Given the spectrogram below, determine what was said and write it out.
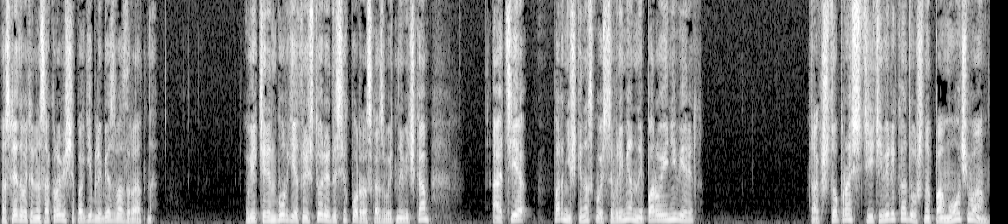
а, следовательно, сокровища погибли безвозвратно. В Екатеринбурге эту историю до сих пор рассказывают новичкам, а те парнишки насквозь современные порой и не верят. Так что простите великодушно, помочь вам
